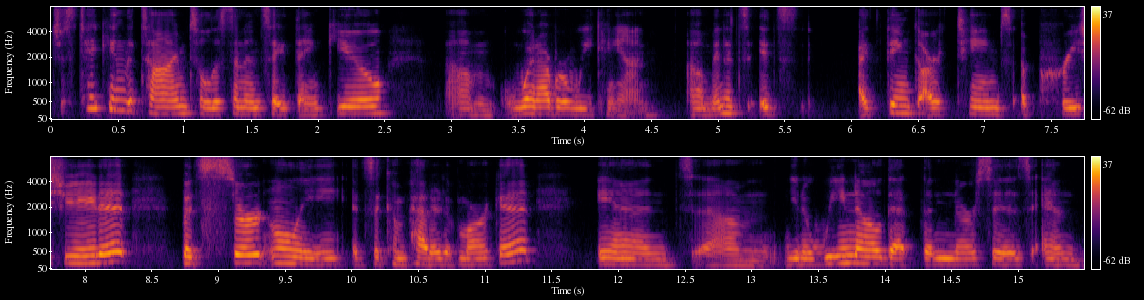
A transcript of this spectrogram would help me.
just taking the time to listen and say thank you um, whenever we can. Um, and it's it's I think our teams appreciate it but certainly it's a competitive market. And, um, you know, we know that the nurses and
